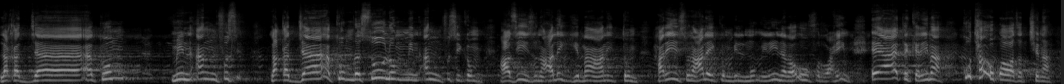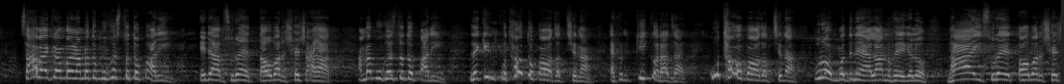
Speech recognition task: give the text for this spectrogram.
লাকাত জাআকুম মিন আনফুসিকুম لقد جاءكم رسول من أنفسكم عزيز عليه ما عنتم حريص عليكم بالمؤمنين رؤوف رحيم এই আয়াতে কারিমা কোথাও পাওয়া যাচ্ছে না সাহাবা একরাম বলেন আমরা তো মুখস্থ তো পারি এটা সূরা তাওবার শেষ আয়াত আমরা মুখস্থ তো পারি, লেকিন কোথাও তো পাওয়া যাচ্ছে না। এখন কি করা যায়? কোথাও পাওয়া যাচ্ছে না। পুরো মদিনে এলান হয়ে গেল। ভাই, সুরে তওবার শেষ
